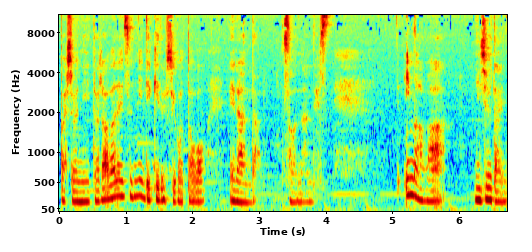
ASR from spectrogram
場所にとらわれずにできる仕事を選んだ。そうなんです。今は20代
